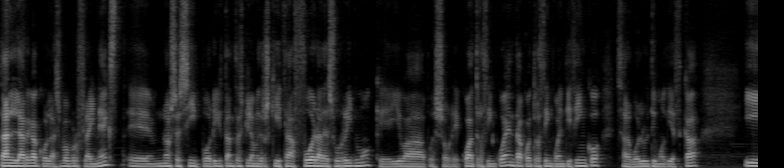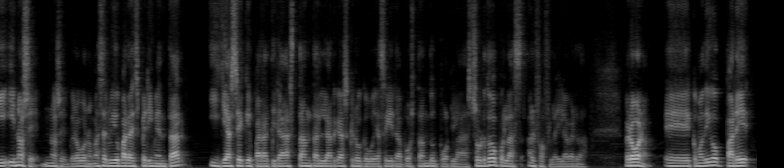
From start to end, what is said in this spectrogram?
tan larga con las Vaporfly Next. Eh, no sé si por ir tantos kilómetros quizá fuera de su ritmo, que iba pues sobre 4.50, 4.55, salvo el último 10K. Y, no sé, no sé, pero bueno, me ha servido para experimentar y ya sé que para tiradas tan tan largas creo que voy a seguir apostando por las, sobre todo por las Alphafly, la verdad. Pero bueno, eh, como digo, paré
